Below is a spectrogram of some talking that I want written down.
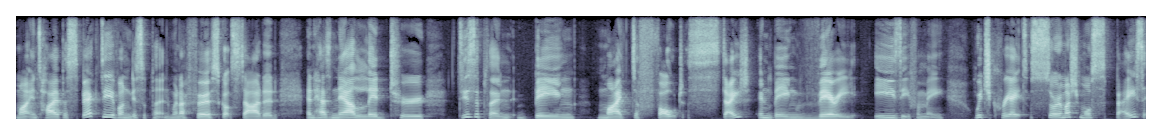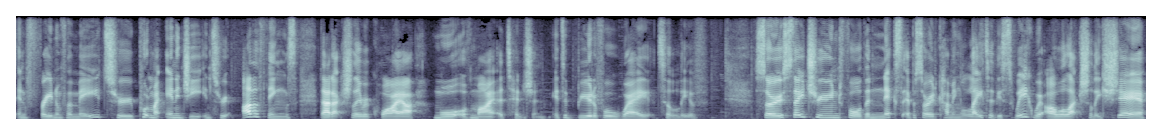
my entire perspective on discipline when I first got started and has now led to discipline being my default state and being very easy for me, which creates so much more space and freedom for me to put my energy into other things that actually require more of my attention. It's a beautiful way to live. So stay tuned for the next episode coming later this week where I will actually share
